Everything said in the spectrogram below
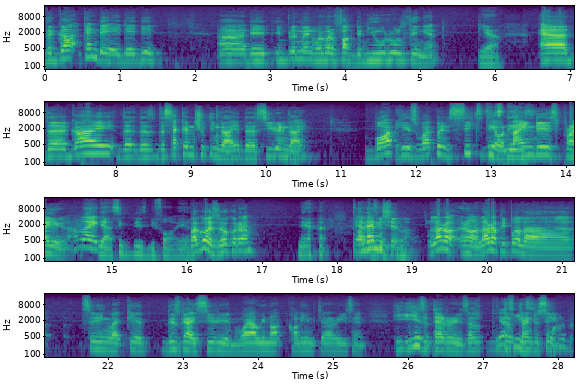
the guy can they they did uh they implement whatever the fuck the new rule thing and yeah, uh the guy the the, the second shooting guy the Syrian guy bought his weapon six, days Six or days. nine days prior. I'm like yeah, six days before. Yeah, bagus zo korang. yeah, Quite And then efficient a lot of you know, a lot of people are saying like, okay, this guy is Syrian. Why are we not calling him terrorist? And he, he is a terrorist. That's what yes, I'm trying is, to say. 100%.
